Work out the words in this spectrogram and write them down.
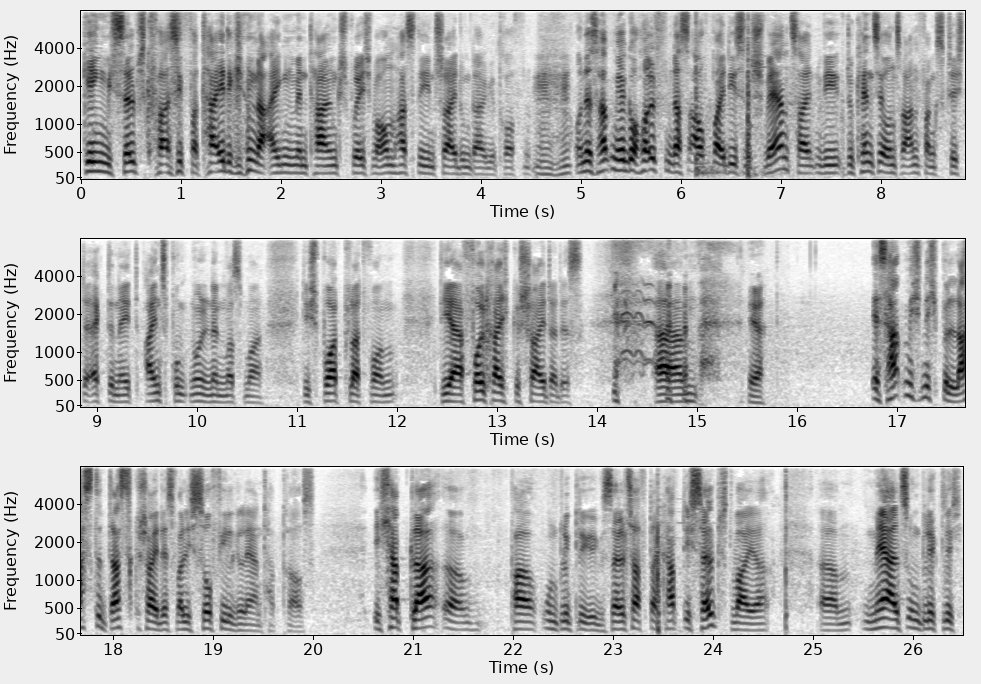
gegen mich selbst quasi verteidige in einem eigenen mentalen Gespräch. Warum hast du die Entscheidung da getroffen? Mhm. Und es hat mir geholfen, dass auch bei diesen schweren Zeiten, wie du kennst ja unsere Anfangsgeschichte, Actinate 1.0 nennen wir es mal, die Sportplattform, die ja erfolgreich gescheitert ist. ähm, ja. Es hat mich nicht belastet, dass es gescheitert ist, weil ich so viel gelernt habe draus. Ich habe klar äh, ein paar unglückliche Gesellschafter gehabt. Ich selbst war ja ähm, mehr als unglücklich,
